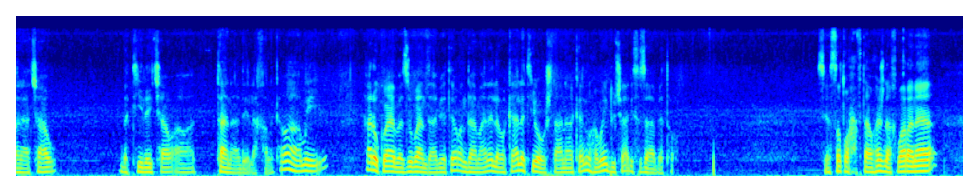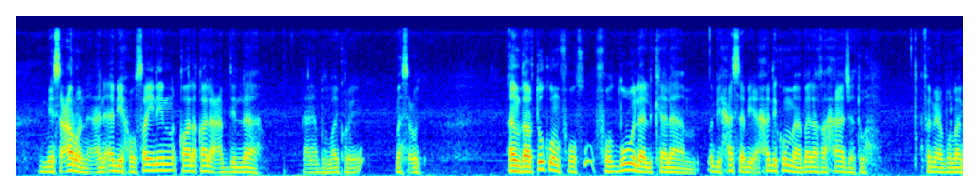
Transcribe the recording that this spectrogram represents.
بەلا چاو بە تیلەی چاو ئاوات تا نادێ لە خەڵک هەمووی هەروکوایە بە زوبان دابێتەوە ئەندامانە لە وەکالەت یۆ شتاناکەن و هەمووی دووچاری سزا أخبرنا مسعر عن أبي حسين قال قال عبد الله يعني عبد الله كري مسعود. أنذرتكم فضول الكلام بحسب أحدكم ما بلغ حاجته. فرمي عبد الله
